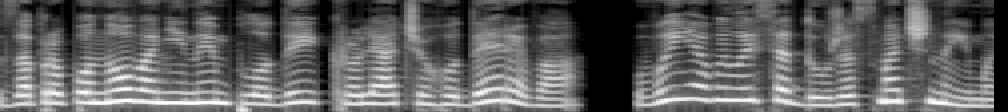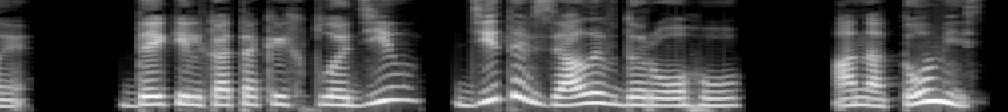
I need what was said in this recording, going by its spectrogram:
Запропоновані ним плоди кролячого дерева виявилися дуже смачними. Декілька таких плодів діти взяли в дорогу, а натомість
